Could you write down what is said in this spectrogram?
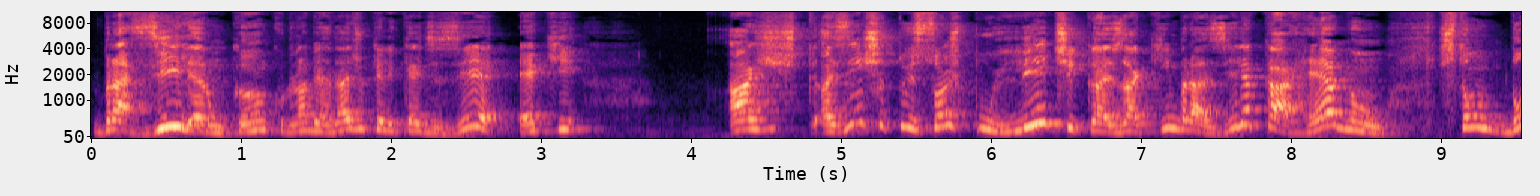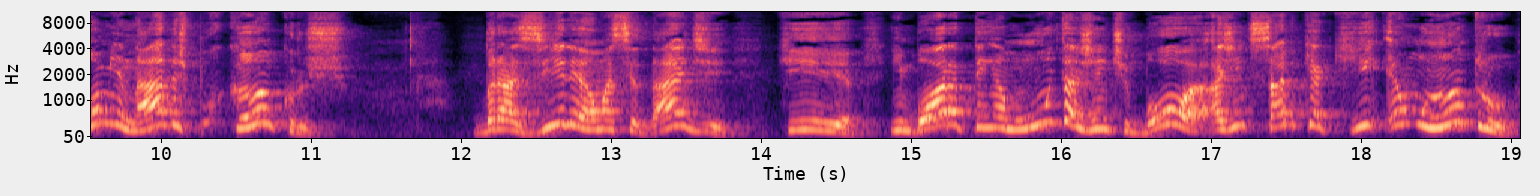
Brasília era um cancro. Na verdade, o que ele quer dizer é que as, as instituições políticas aqui em Brasília carregam, estão dominadas por cancros. Brasília é uma cidade que, embora tenha muita gente boa, a gente sabe que aqui é um antro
